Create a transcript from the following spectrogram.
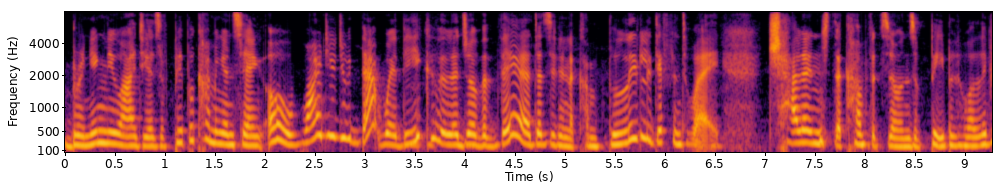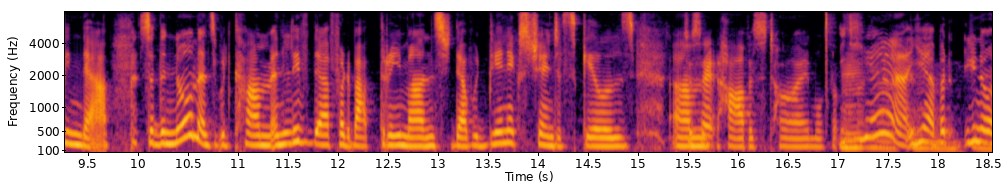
bringing new ideas of people coming and saying, "Oh, why do you do it that way? The eco village over there does it in a completely different way." Challenge the comfort zones of people who are living there. So the nomads would come and live there for about three months. There would be an exchange of skills. Um, To say at harvest time or something. like that. yeah, yeah, but you know,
